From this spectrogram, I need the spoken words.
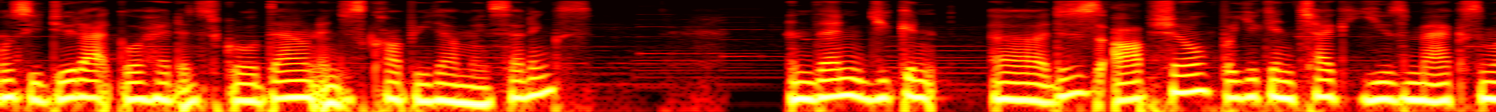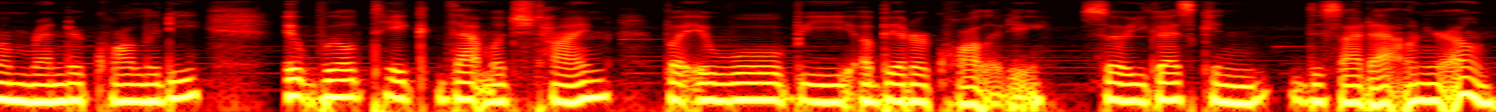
Once you do that, go ahead and scroll down and just copy down my settings. And then you can uh, this is optional, but you can check use maximum render quality. It will take that much time, but it will be a better quality. So you guys can decide that on your own.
